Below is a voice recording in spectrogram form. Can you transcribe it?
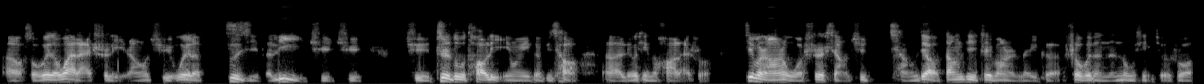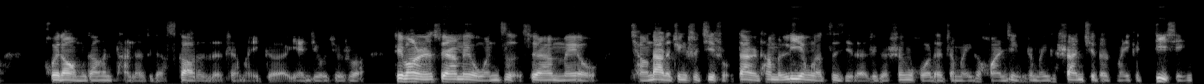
呃所谓的外来势力，然后去为了自己的利益去去去制度套利，用一个比较呃流行的话来说，基本上我是想去强调当地这帮人的一个社会的能动性，就是说回到我们刚刚谈的这个 Scott 的这么一个研究，就是说这帮人虽然没有文字，虽然没有强大的军事技术，但是他们利用了自己的这个生活的这么一个环境，这么一个山区的这么一个地形，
